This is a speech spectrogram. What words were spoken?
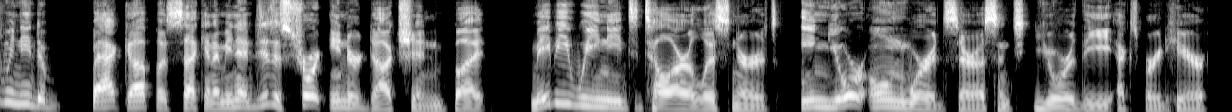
we need to back up a second. I mean, I did a short introduction, but maybe we need to tell our listeners in your own words, Sarah, since you're the expert here,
